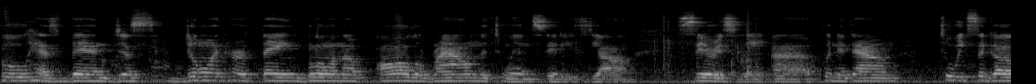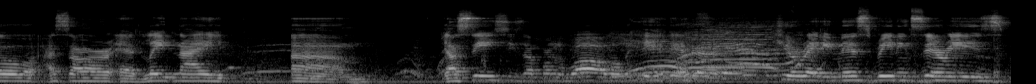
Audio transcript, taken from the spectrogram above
who has been just doing her thing, blowing up all around the Twin Cities, y'all. Seriously, uh, putting it down. Two weeks ago, I saw her at late night. Um, y'all see, she's up on the wall over here, curating this reading series.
